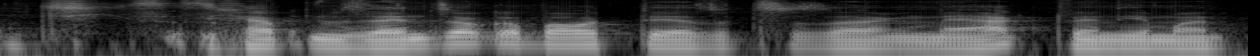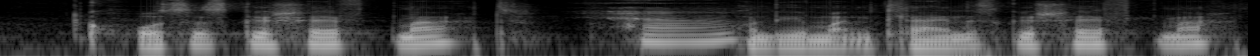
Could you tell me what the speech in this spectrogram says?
ich habe einen Sensor gebaut, der sozusagen merkt, wenn jemand großes Geschäft macht Ja. und jemand ein kleines Geschäft macht.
